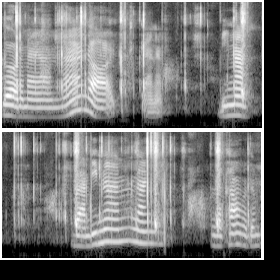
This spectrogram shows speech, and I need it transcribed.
Görmeyenler de artık yani. Bilmem. Ben bilmem. Ben ne kalmadım.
